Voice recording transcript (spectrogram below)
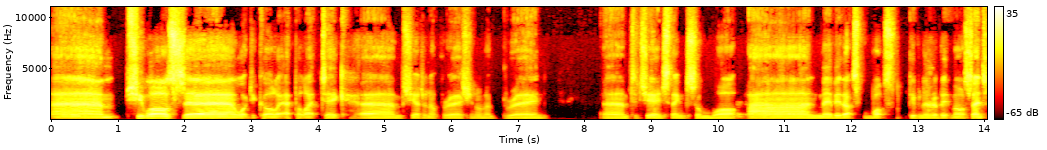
Um, she was uh, what do you call it? Epileptic. Um, she had an operation on her brain um, to change things somewhat, and maybe that's what's given her a bit more sense.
